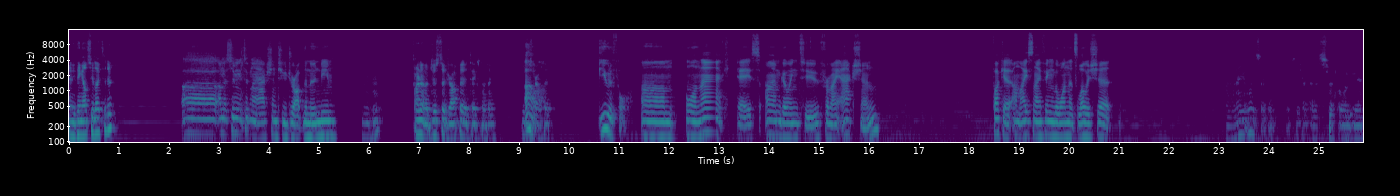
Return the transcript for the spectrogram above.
Anything else you'd like to do? Uh, I'm assuming it took my action to drop the moonbeam. Mm-hmm. Or no, just to drop it, it takes nothing. You just Oh. drop it. Beautiful. Um, well, in that case, I'm going to, for my action. Fuck it, I'm ice knifing the one that's low as shit. All right, one second. Let's see if I got a circle in here.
